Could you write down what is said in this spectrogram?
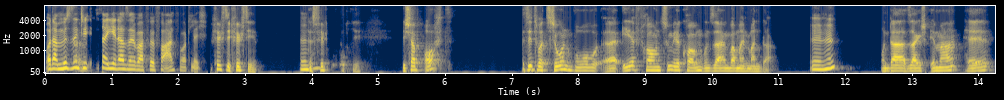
Oder müssen, die, ist da jeder selber für verantwortlich? 50-50. Mhm. Das ist 50-50. Ich habe oft Situationen, wo äh, Ehefrauen zu mir kommen und sagen, war mein Mann da? Mhm. Und da sage ich immer, hey,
